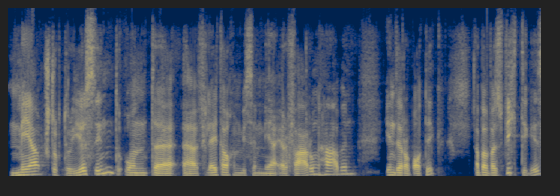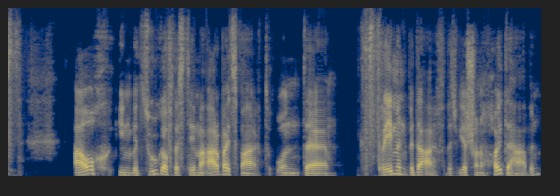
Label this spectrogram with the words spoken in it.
mehr strukturiert sind und äh, äh, vielleicht auch ein bisschen mehr Erfahrung haben in der Robotik. Aber was wichtig ist, auch in Bezug auf das Thema Arbeitsmarkt und äh, extremen Bedarf, das wir schon heute haben,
